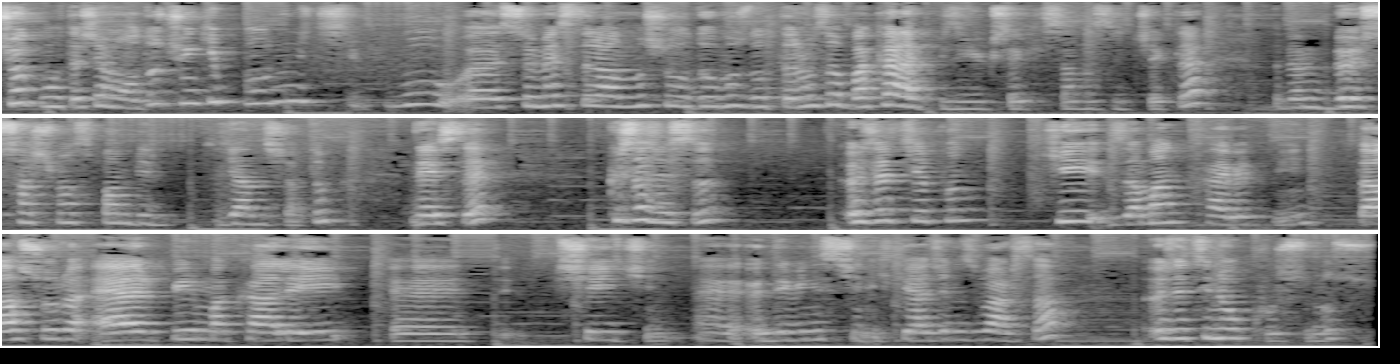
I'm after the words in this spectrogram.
çok muhteşem oldu. Çünkü bunun için, bu e, sömestr almış olduğumuz notlarımıza bakarak bizi yüksek lisans seçecekler. Ben böyle saçma sapan bir yanlış yaptım. Neyse. Kısacası özet yapın ki zaman kaybetmeyin. Daha sonra eğer bir makaleyi e, şey için, e, ödeviniz için ihtiyacınız varsa özetini okursunuz.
